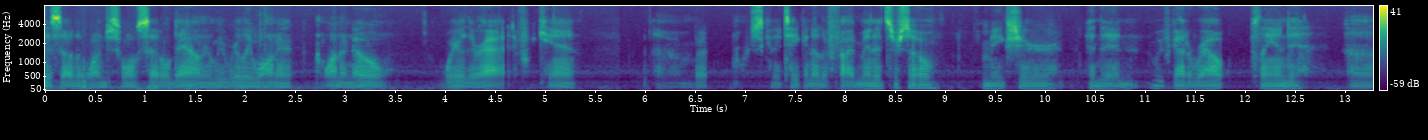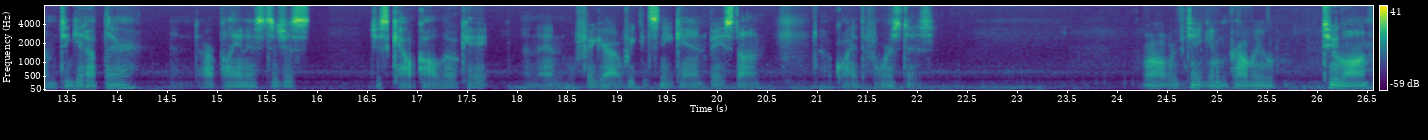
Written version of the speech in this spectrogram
This other one just won't settle down, and we really want to want to know where they're at if we can. Um, but we're just gonna take another five minutes or so, make sure, and then we've got a route planned um, to get up there. And our plan is to just just cow call locate, and then we'll figure out if we can sneak in based on how quiet the forest is. Well, we've taken probably too long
